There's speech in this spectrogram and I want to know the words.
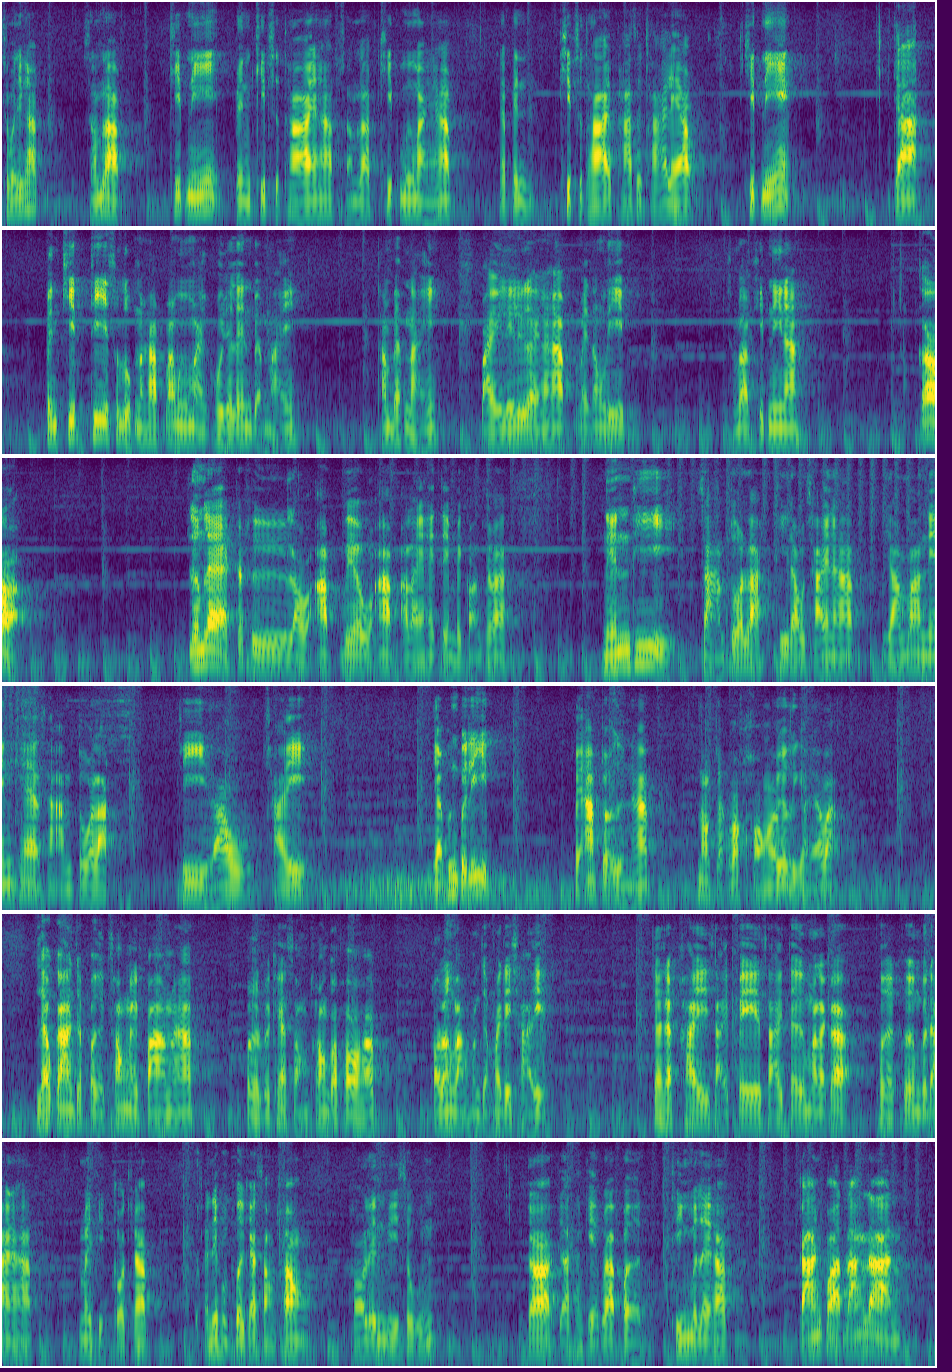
สวัสดีครับสำหรับคลิปนี้เป็นคลิปสุดท้ายนะครับสำหรับคลิปมือใหม่นะครับ จะเป็นคลิปสุดท้ายพาร์ทสุดท้ายแล้ว คลิปนี้จะเป็นคลิปที่สรุปนะครับ ว่ามือใหม่ควรจะเล่นแบบไหนทำแบบไหนไปเรื่อยๆนะครับ ไม่ต้องรีบสำหรับคลิปนี้นะ ก็ ริ่มแรกก็คือเราอัพเวลอัพอะไรให้เต็มไปก่อนใช่ป่ะเน้นที่ 3 ตัวหลักที่เราใช้นะครับ ย้ำว่าเน้นแค่ 3 ตัวหลักที่เราใช้ อย่าเพิ่งไปรีบ ไปอัพตัวอื่นนะครับ นอกจากว่าของเราจะเหลือแล้วอะแล้วการจะเปิดช่องในฟาร์มนะครับ เปิดไว้แค่ 2 ช่องก็พอครับเพราะหลังๆมันจะไม่ได้ใช้ แต่ถ้าใครสายเปย์สายเติมอะไรก็เปิดเพิ่มก็ได้นะครับ ไม่ผิดกฎครับ อันนี้ผมเปิดแค่ 2 ช่อง พราะเล่น V0 ก็จะสังเกตว่าเปิดทิ้งไปเลยครับ การกวาดล้างด่าน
